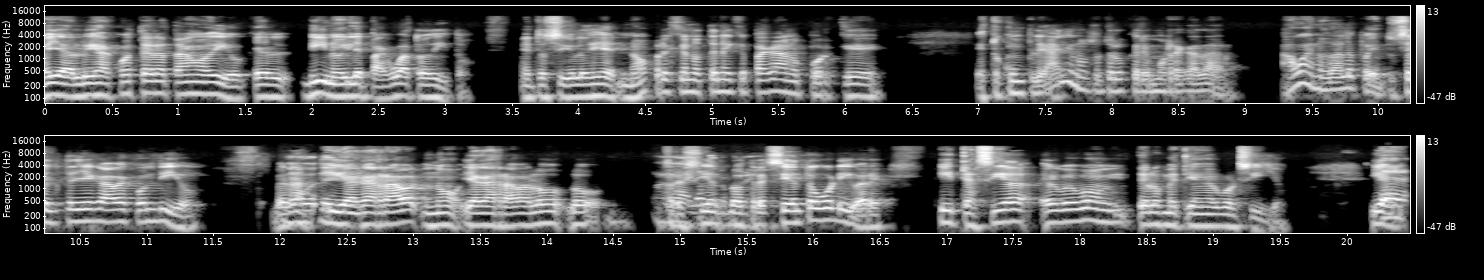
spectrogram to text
oye, Luis Acosta era tan jodido que él vino y le pagó a todito. Entonces yo le dije, no, pero es que no tenés que pagarnos porque es tu cumpleaños, nosotros lo queremos regalar. Ah, bueno, dale pues. Entonces él te llegaba escondido, ¿verdad? Y agarraba, no, y agarraba los, los, Ah, 300, ya, los 300 bolívares y te hacía el huevón y te los metía en el bolsillo. Y a Pero-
